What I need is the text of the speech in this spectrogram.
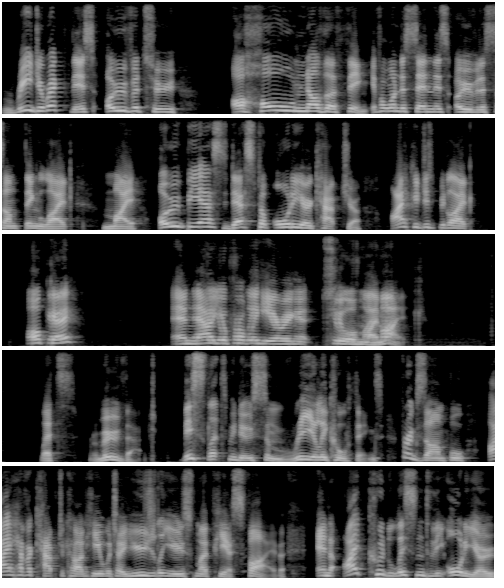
redirect this over to a whole nother thing. If I want to send this over to something like my OBS desktop audio capture, I could just be like, okay. And now you're probably hearing it two of my mic. Let's remove that. This lets me do some really cool things. For example, I have a capture card here which I usually use for my PS5, and I could listen to the audio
